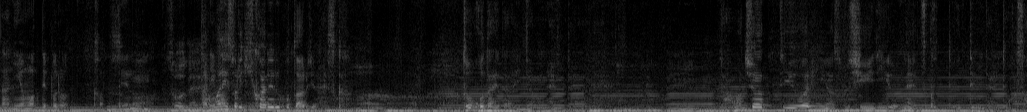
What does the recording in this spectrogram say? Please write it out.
何をもってプロかっていうのは、そうね。たまにそれ聞かれることあるじゃないですかどう答えたらいいんだろうねみたいなね。アマチュアっていう割にはその CD をね作って売ってみたりとかさ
